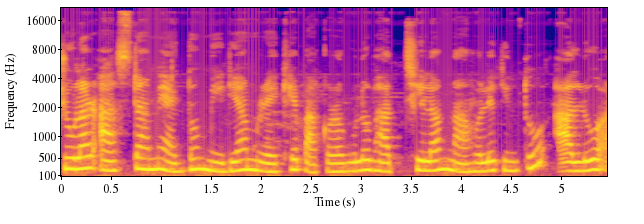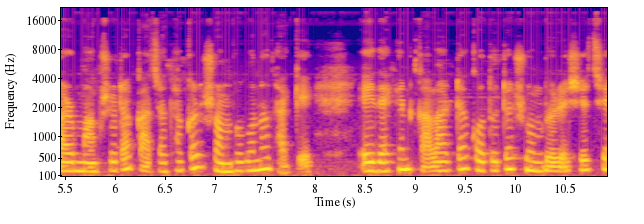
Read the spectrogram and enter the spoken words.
চুলার আঁচটা আমি একদম মিডিয়াম রেখে পাকোড়াগুলো ভাজছিলাম, না হলে কিন্তু আলু আর মাংসটা কাঁচা থাকার সম্ভাবনা থাকে। এই দেখেন কালারটা কতটা সুন্দর এসেছে।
